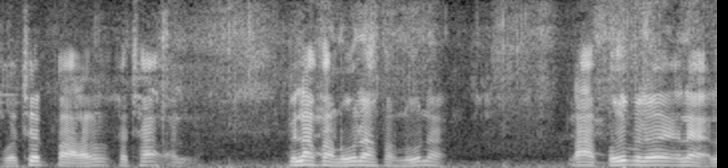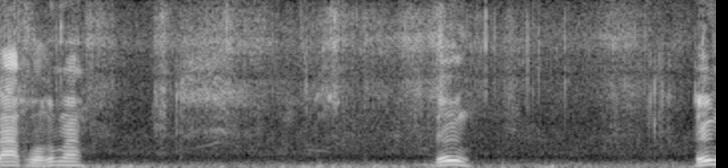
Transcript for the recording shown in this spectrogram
หัวเชิดป่าแล้วก็กระชากไปลากฝั่งนู้นนะฝั่งนู้นน่ะลากปื้นไปเลยนั่นแหละลากหัวขึ้นมา ดึง ดึง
